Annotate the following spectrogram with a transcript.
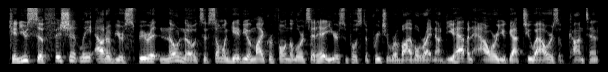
Can you sufficiently out of your spirit, no notes, if someone gave you a microphone, the Lord said, hey, you're supposed to preach a revival right now. Do you have an hour? You got two hours of content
